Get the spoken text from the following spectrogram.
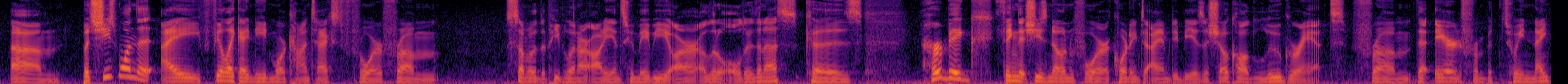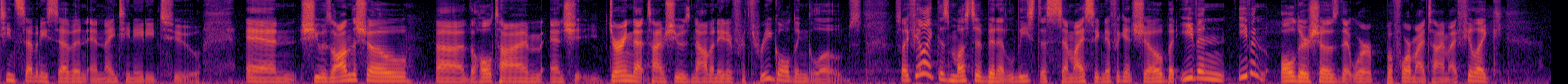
Um, but she's one that I feel like I need more context for from some of the people in our audience who maybe are a little older than us, because her big thing that she's known for, according to IMDb, is a show called Lou Grant from that aired from between 1977 and 1982, and she was on the show uh, the whole time, and she during that time she was nominated for three Golden Globes. So I feel like this must have been at least a semi-significant show. But even even older shows that were before my time, I feel like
